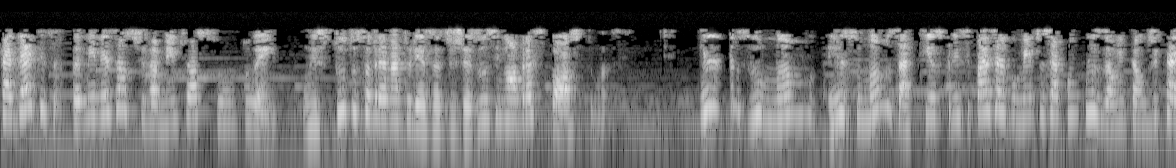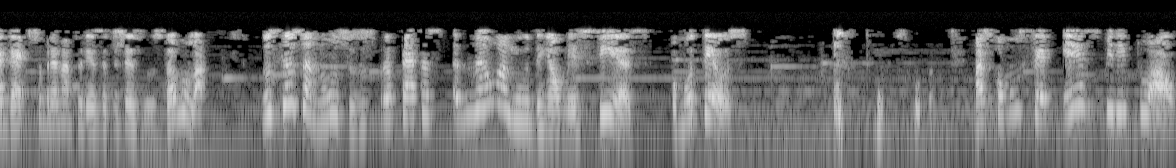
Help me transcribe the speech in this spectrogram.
Kardec examina exaustivamente o assunto em Um Estudo sobre a Natureza de Jesus em Obras Póstumas. Resumamos, resumamos aqui os principais argumentos e a conclusão, então, de Kardec sobre a natureza de Jesus. Vamos lá. Nos seus anúncios, os profetas não aludem ao Messias como Deus, Desculpa. mas como um ser espiritual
